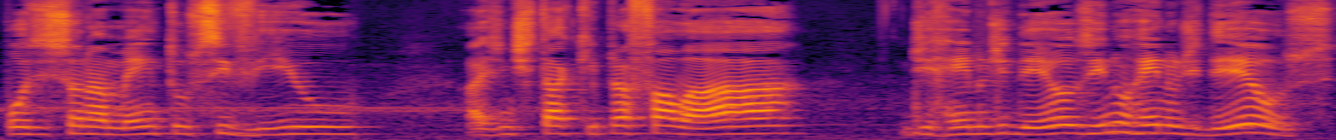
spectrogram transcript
posicionamento civil, a gente está aqui para falar de reino de Deus, e no reino de Deus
